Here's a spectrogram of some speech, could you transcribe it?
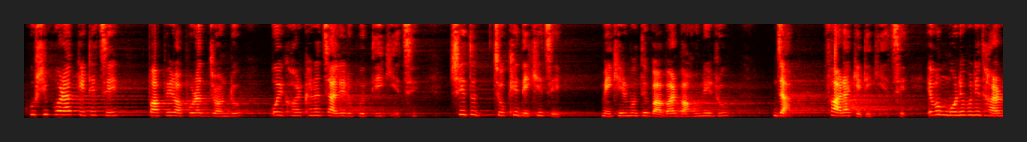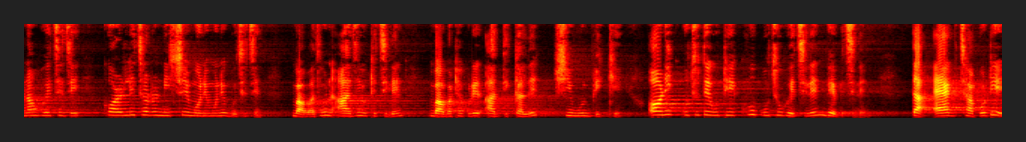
খুশি ভরা কেটেছে, পাপের অপরাধ দণ্ড ওই ঘরখানা চালের উপর দিয়ে গিয়েছে। সে তো চোখে দেখেছে, মেঘের মধ্যে বাবার বাহনের রূপ। যা ফাড়া কেটে গিয়েছে এবং মনে মনে ধারণাও হয়েছে যে করলিচরণ নিশ্চয়ই মনে মনে বুঝেছেন, বাবাধন আজই উঠেছিলেন বাবা ঠাকুরের আদিকালের শিমুল বৃক্ষে। অনেক উঁচুতে উঠে খুব উঁচু হয়েছিলেন, ভেবেছিলেন। তা এক ঝাপটে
